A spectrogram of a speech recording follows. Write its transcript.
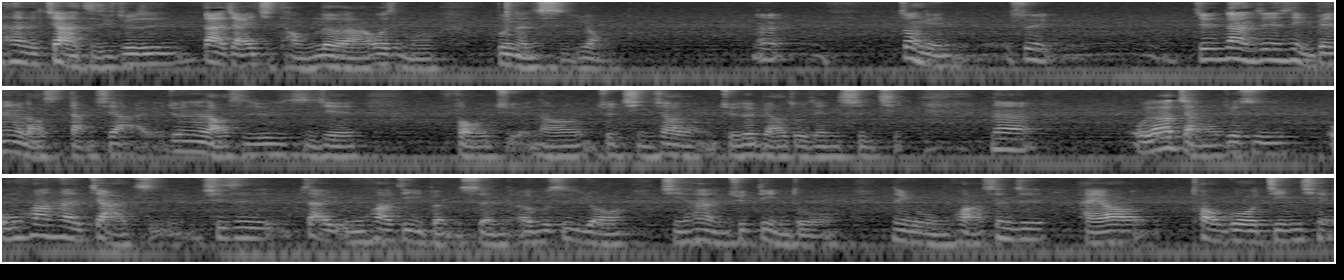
它的价值就是大家一起同乐啊，为什么不能使用？那重点，所以，就当然这件事情被那个老师挡下来了，就那老师就是直接否决，然后就请校长绝对不要做这件事情。那我要讲的就是。文化它的价值，其实在于文化自己本身，而不是由其他人去定夺那个文化，甚至还要透过金钱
